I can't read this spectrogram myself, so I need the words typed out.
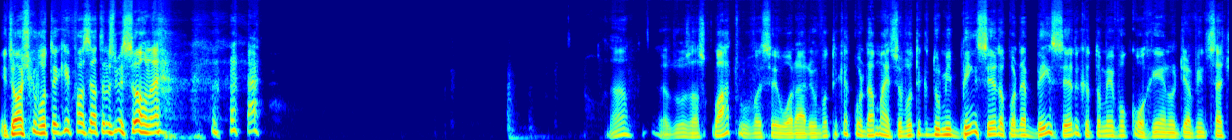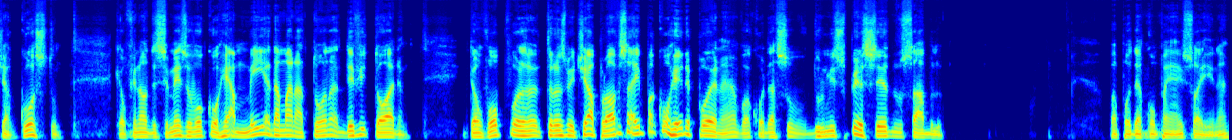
Então acho que vou ter que fazer a transmissão, né? Das duas às quatro vai ser o horário. Eu vou ter que acordar mais. Eu vou ter que dormir bem cedo, acordar bem cedo, que eu também vou correr no dia 27 de agosto, que é o final desse mês. Eu vou correr a meia da maratona de Vitória. Então vou transmitir a prova e sair para correr depois, né? Vou acordar, dormir super cedo no sábado para poder acompanhar isso aí, né?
